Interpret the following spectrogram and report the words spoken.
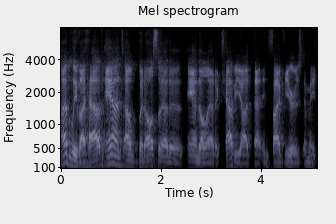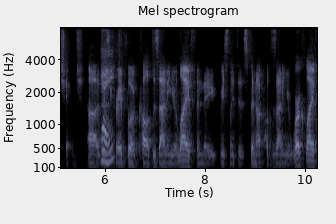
I believe I have, and I'll, but also add a and I'll add a caveat that in five years it may change. Uh, there's a great book called Designing Your Life, and they recently did a spin-off called Designing Your Work Life,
